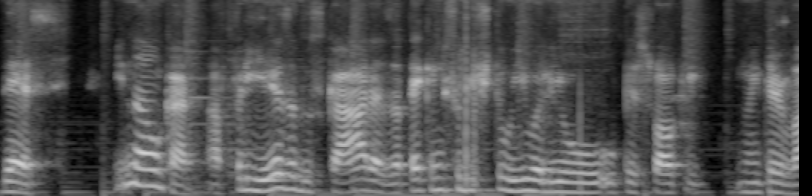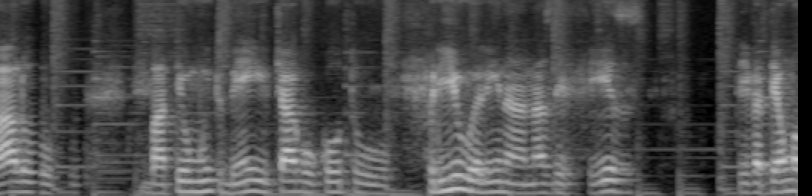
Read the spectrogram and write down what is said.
desce. E não, cara, a frieza dos caras, até quem substituiu ali o, o pessoal que no intervalo bateu muito bem, o Thiago Couto frio ali na, nas defesas. Teve até uma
